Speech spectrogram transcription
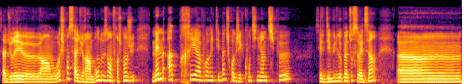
Ça a duré euh, un ouais, je pense que ça a duré un bon deux ans. Franchement, je- même après avoir été ban, je crois que j'ai continué un petit peu. C'est le début de l'open tour, ça doit être ça. Euh,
